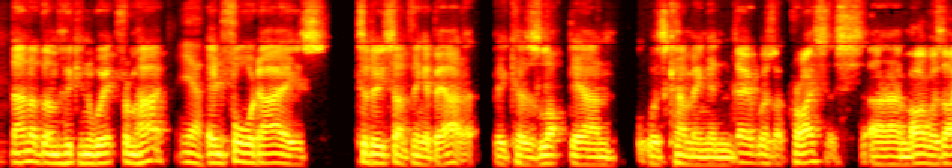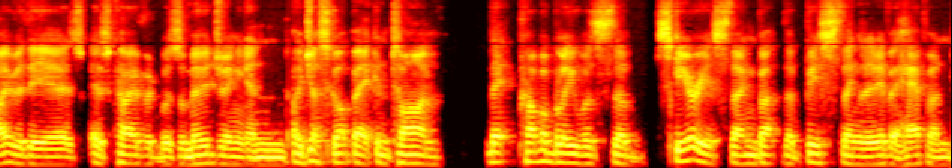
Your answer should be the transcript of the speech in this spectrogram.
none of them who can work from home. Yeah. In four days to do something about it because lockdown was coming and that was a crisis. Um, I was over there as, as COVID was emerging and I just got back in time. That probably was the scariest thing, but the best thing that ever happened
